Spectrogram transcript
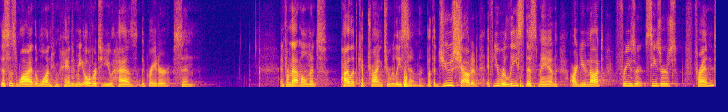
This is why the one who handed me over to you has the greater sin. And from that moment, Pilate kept trying to release him, but the Jews shouted, If you release this man, are you not Caesar's friend?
